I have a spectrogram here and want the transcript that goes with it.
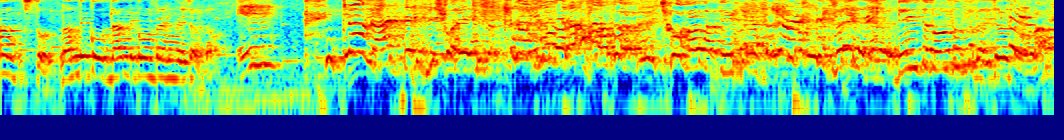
なんちょっとなんでこうなんでこのタイミングで調べたの？え？今日の朝です。今日の朝。今日の朝っていう。何だ電車乗る時とかで調べたのか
